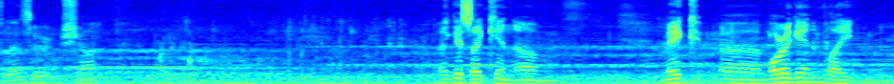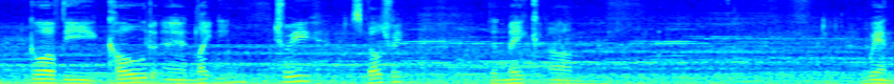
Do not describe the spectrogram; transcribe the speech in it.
Blizzard shot. I guess I can um, make uh, Morrigan like go of the code and lightning tree, spell tree, then make um, Wynne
